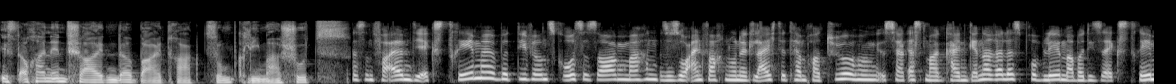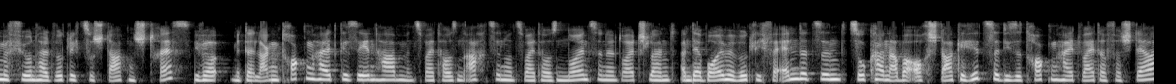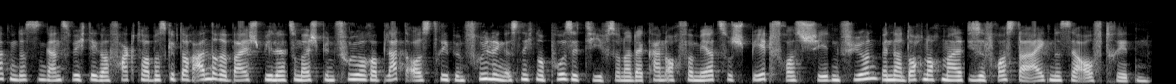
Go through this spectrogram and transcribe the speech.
ist auch ein entscheidender Beitrag zum Klimaschutz. Das sind vor allem die Extreme, über die wir uns große Sorgen machen. Also so einfach nur eine leichte Temperaturerhöhung ist ja erstmal kein generelles Problem, aber diese Extreme führen halt wirklich zu starkem Stress, wie wir mit der langen Trockenheit gesehen haben in 2018 und 2019 in Deutschland, an der Bäume wirklich verendet sind. So kann aber auch starke Hitze diese Trockenheit weiter verstärken. Das ist ein ganz wichtiger Faktor. Aber es gibt auch andere Beispiele. Zum Beispiel ein früherer Blattaustrieb im Frühling ist nicht nur positiv, sondern der kann auch vermehrt zu Spätfrostschäden führen, wenn dann doch nochmal diese Frostereignisse auftreten.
